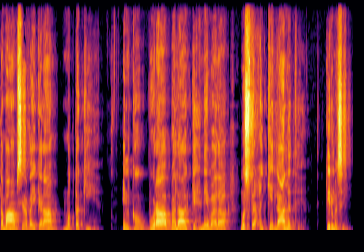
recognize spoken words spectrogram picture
تمام صحابہ کرام متقی ہیں۔ ان کو برا بھلا کہنے والا مستحق لانت ہے۔ ترمسی۔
